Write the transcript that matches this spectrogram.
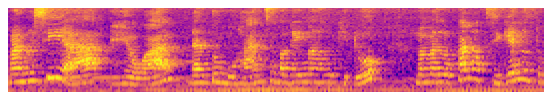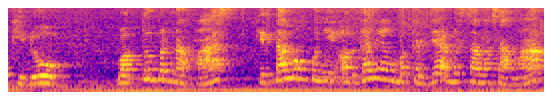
Manusia, hewan, dan tumbuhan sebagai makhluk hidup memerlukan oksigen untuk hidup. Waktu bernafas, kita mempunyai organ yang bekerja bersama-sama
